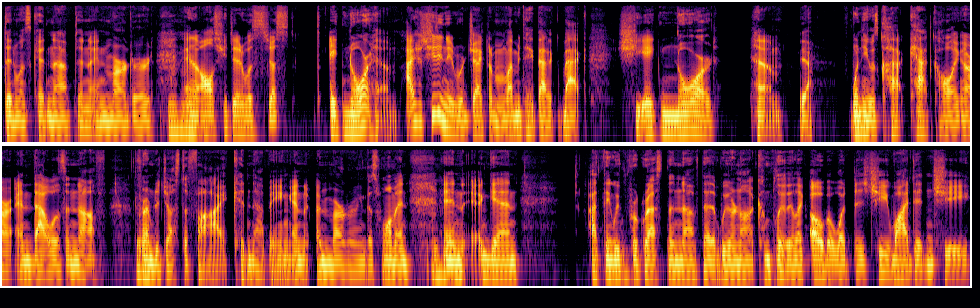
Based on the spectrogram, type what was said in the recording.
then was kidnapped and, and murdered, Mm-hmm. and all she did was just ignore him. Actually, she didn't even reject him. Let me take that back. She ignored him. Yeah. When he was cat catcalling her, and that was enough for him to justify kidnapping and, and murdering this woman. Mm-hmm. And again, I think we've progressed enough that we are not completely like, oh, but what did she? Why didn't she?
